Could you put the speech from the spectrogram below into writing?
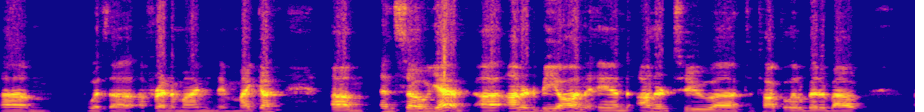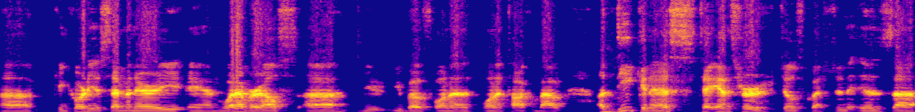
um, with a, a friend of mine named Micah um, and so, yeah, uh, honored to be on and honored to uh, to talk a little bit about uh, Concordia Seminary and whatever else uh, you you both want to want to talk about. A deaconess, to answer Jill's question, is uh,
